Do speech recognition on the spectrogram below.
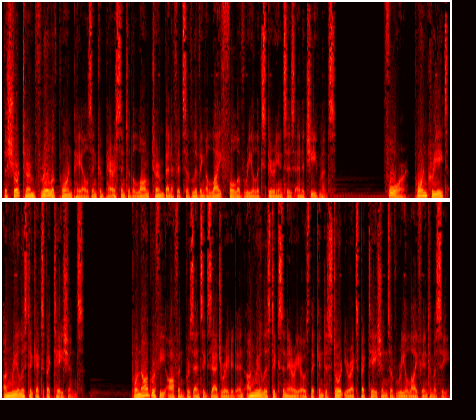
the short-term thrill of porn pales in comparison to the long-term benefits of living a life full of real experiences and achievements. 4. Porn creates unrealistic expectations. Pornography often presents exaggerated and unrealistic scenarios that can distort your expectations of real-life intimacy.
